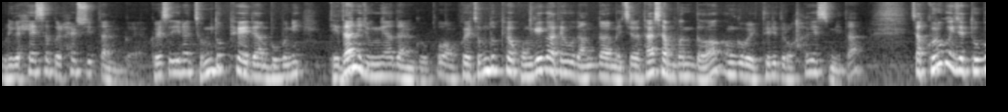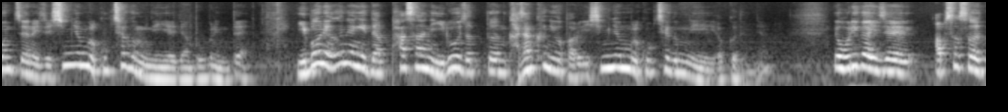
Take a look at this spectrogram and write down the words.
우리가 해석을 할 수 있다는 거예요. 그래서 이런 점도표에 대한 부분이 대단히 중요하다는 거고 그 점도표 공개가 되고 난 다음에 제가 다시 한 번 더 언급을 드리도록 하겠습니다. 자 그리고 이제 두 번째는 이제 10년물 국채금리에 대한 부분인데 이번에 은행에 대한 파산이 이루어졌던 가장 큰 이유 바로 이 10년물 국채금리였거든요. 우리가 이제 앞서서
